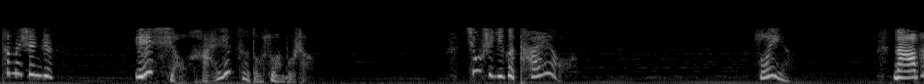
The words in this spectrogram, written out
他们甚至连小孩子都算不上，就是一个胎儿。所以啊，哪怕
